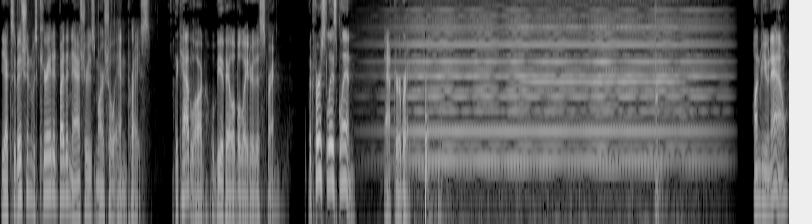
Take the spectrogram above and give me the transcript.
The exhibition was curated by the Nashers Marshall N. Price. The catalog will be available later this spring. But first, Liz Glynn, after a break. On view now,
